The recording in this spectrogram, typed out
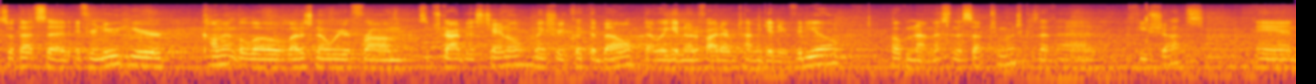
So with that said, if you're new here, comment below, let us know where you're from, subscribe to this channel, make sure you click the bell, that way you get notified every time we get a new video. Hope I'm not messing this up too much because I've had a few shots. And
